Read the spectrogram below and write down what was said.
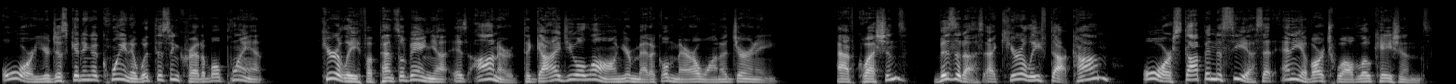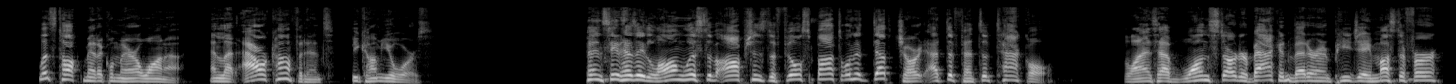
or you're just getting acquainted with this incredible plant, Curaleaf of Pennsylvania is honored to guide you along your medical marijuana journey. Have questions? Visit us at curaleaf.com or stop in to see us at any of our 12 locations. Let's talk medical marijuana and let our confidence become yours. Penn State has a long list of options to fill spots on its depth chart at defensive tackle. The Lions have one starter back in veteran PJ Mustipher,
